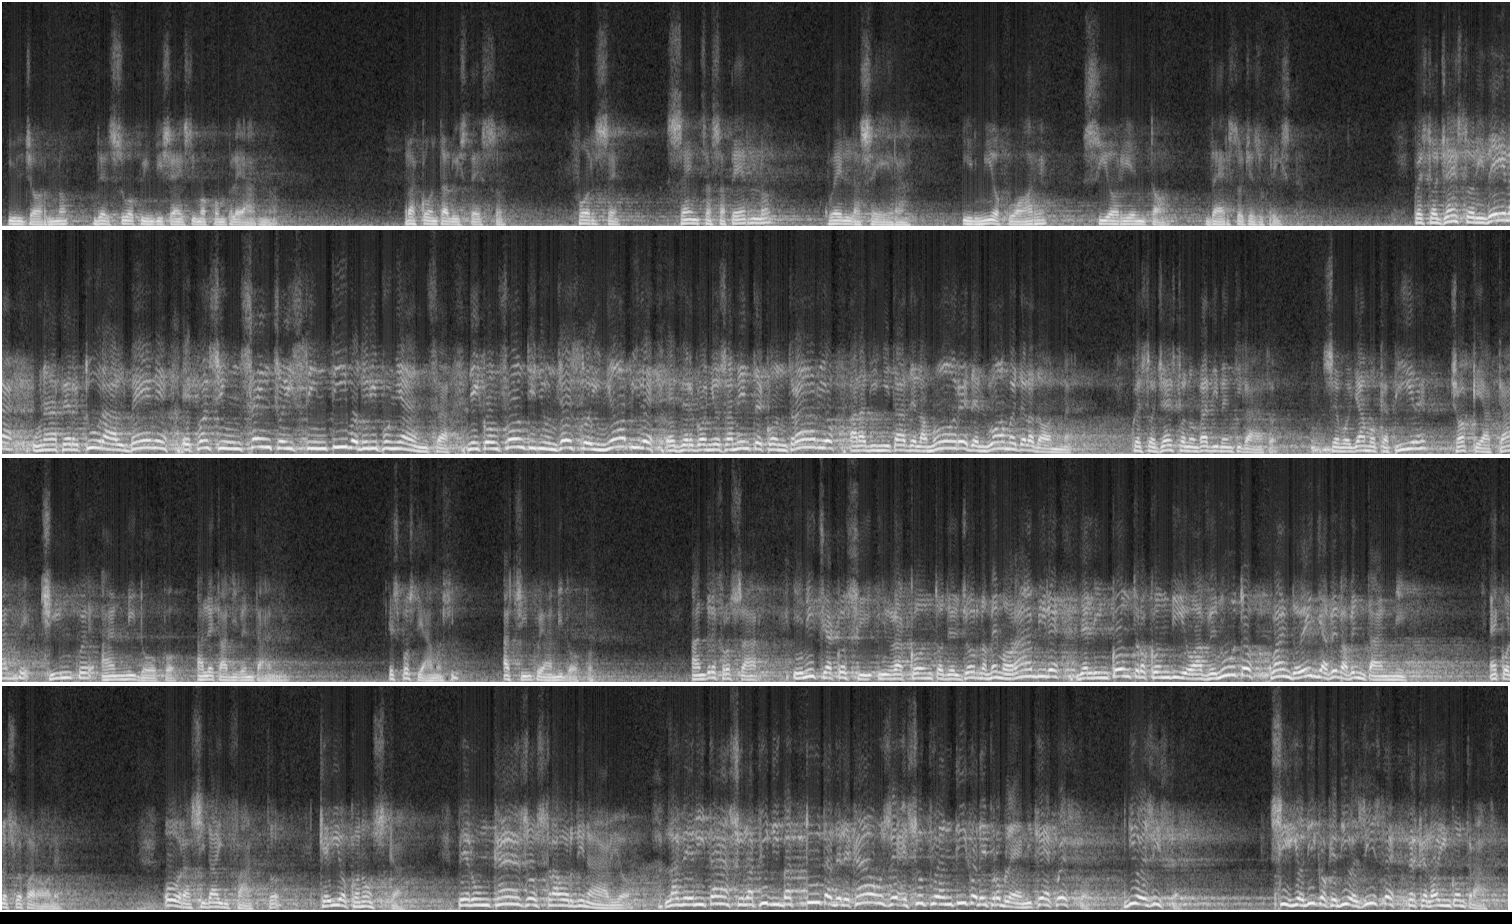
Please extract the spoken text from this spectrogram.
il giorno del suo quindicesimo compleanno. Racconta lui stesso, forse senza saperlo, quella sera il mio cuore si orientò verso Gesù Cristo. Questo gesto rivela un'apertura al bene e quasi un senso istintivo di ripugnanza nei confronti di un gesto ignobile e vergognosamente contrario alla dignità dell'amore dell'uomo e della donna. Questo gesto non va dimenticato se vogliamo capire ciò che accadde cinque anni dopo, all'età di vent'anni. E spostiamoci a cinque anni dopo. André Frossard inizia così il racconto del giorno memorabile dell'incontro con Dio avvenuto quando egli aveva vent'anni. Ecco le sue parole. Ora si dà il fatto che io conosca, per un caso straordinario, la verità sulla più dibattuta delle cause e sul più antico dei problemi, che è questo. Dio esiste. Sì, io dico che Dio esiste perché l'ho incontrato.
